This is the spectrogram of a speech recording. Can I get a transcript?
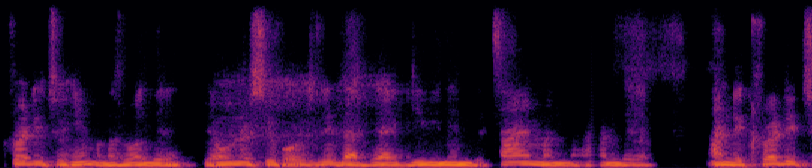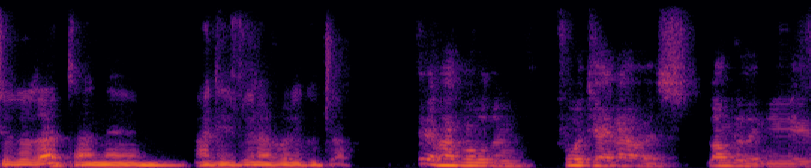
credit to him and as well the, the ownership, obviously, that they're giving him the time and, and the and the credit to do that, and um, and he's doing a really good job. Did have had more than 48 hours longer than you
